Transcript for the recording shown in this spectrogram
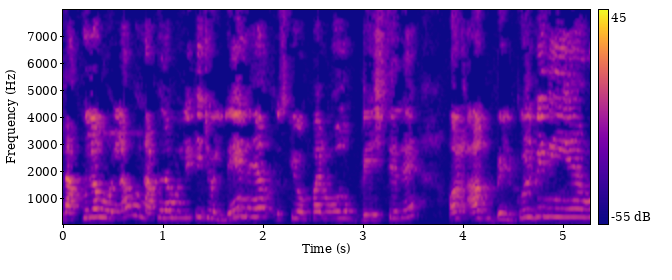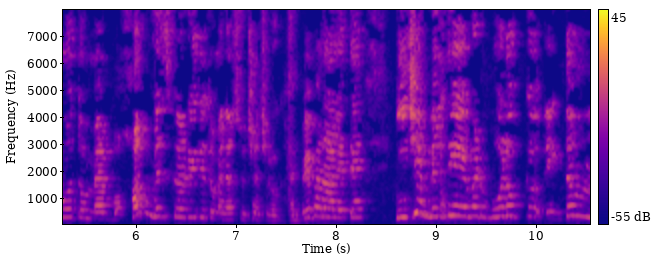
नाकुला मुल्ला। वो नाकुला मुल्ली की जो लेन है उसके ऊपर वो बेचते थे। और अब बिल्कुल भी नहीं है वो तो मैं बहुत मिस कर रही थी तो मैंने सोचा चलो घर पे बना लेते हैं। नीचे मिलती है बट वो लोग एकदम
